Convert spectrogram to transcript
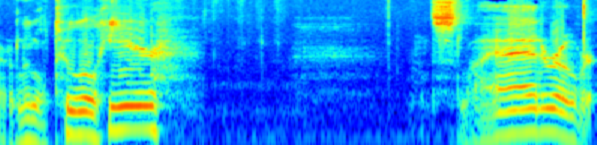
our little tool here. Slide her over.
